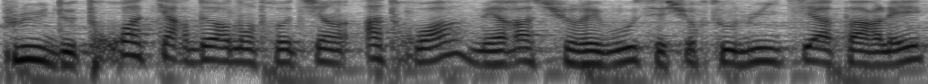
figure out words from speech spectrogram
Plus de trois quarts d'heure d'entretien à trois, mais rassurez-vous, c'est surtout lui qui a parlé,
